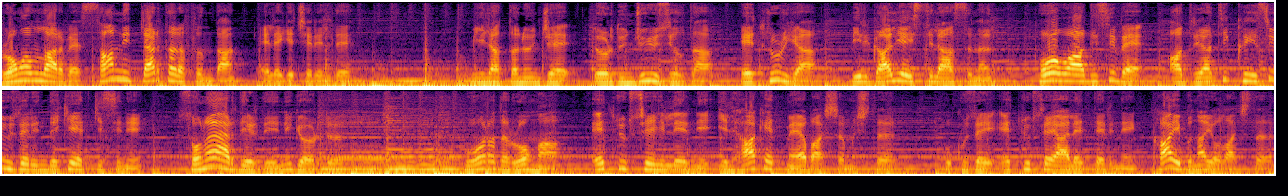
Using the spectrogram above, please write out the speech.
Romalılar ve Samnitler tarafından ele geçirildi. Milattan önce 4. yüzyılda Etrurya bir Galya istilasının Po Vadisi ve Adriyatik kıyısı üzerindeki etkisini sona erdirdiğini gördü. Bu arada Roma, Etrüks şehirlerini ilhak etmeye başlamıştı. Bu kuzey Etrüks eyaletlerinin kaybına yol açtı.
